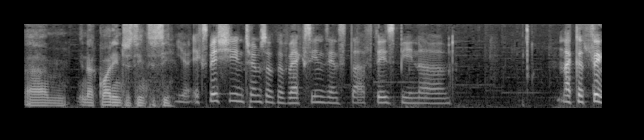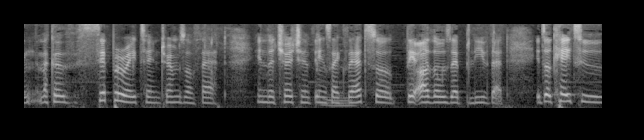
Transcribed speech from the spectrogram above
um, you know, quite interesting to see. yeah. Especially in terms of the vaccines and stuff, there's been a like a thing, like a separator in terms of that in the church and things like Mm. that. So there are those that believe that it's okay to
